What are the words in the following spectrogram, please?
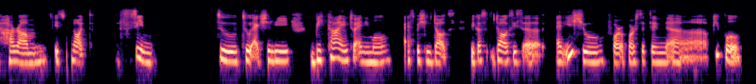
haram, it's not sin to to actually be kind to animal, especially dogs, because dogs is a an issue for for certain uh, people.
